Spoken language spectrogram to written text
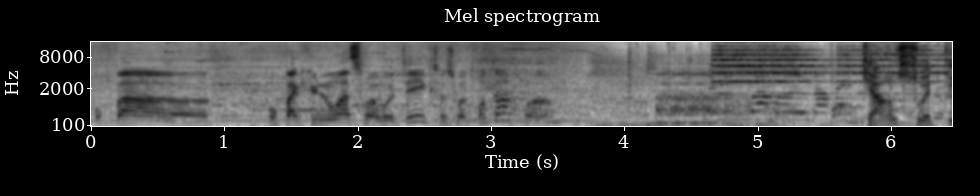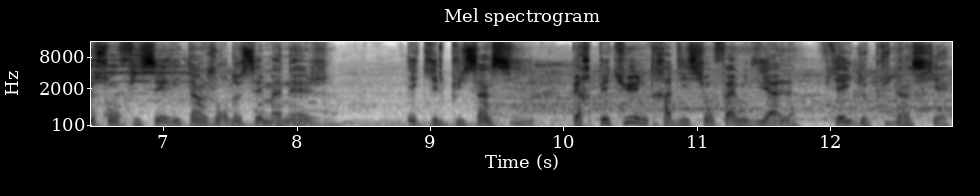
pour pas, euh, pour pas qu'une loi soit votée et que ce soit trop tard, quoi. hein. Karl souhaite que son fils hérite un jour de ses manèges et qu'il puisse ainsi perpétuer une tradition familiale vieille de plus d'un siècle.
